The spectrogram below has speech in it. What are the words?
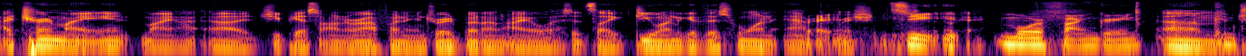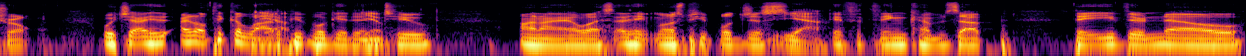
I turn my my uh, GPS on or off on Android, but on iOS it's like, do you want to give this one app Right. permission? to So you, okay. more fine grained Um, control, which I, I don't think a lot of people get Yep. into on iOS. I think most people just, Yeah. if a thing comes up, they either know,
